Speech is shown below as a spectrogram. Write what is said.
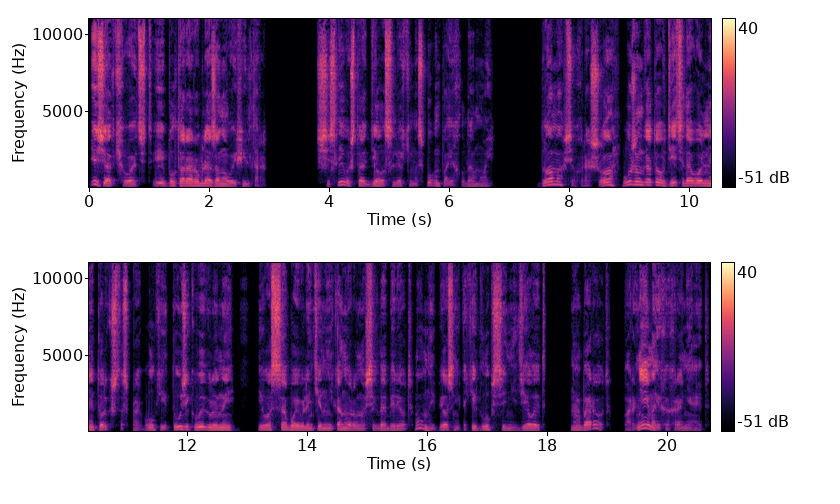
Десятки хватит. И полтора рубля за новый фильтр. Счастливо, что отделался легким испугом, поехал домой. Дома все хорошо, ужин готов, дети довольные, только что с прогулки и тузик выгуленный. Его с собой Валентина Никаноровна всегда берет. Умный пес, никаких глупостей не делает. Наоборот, парней моих охраняет.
